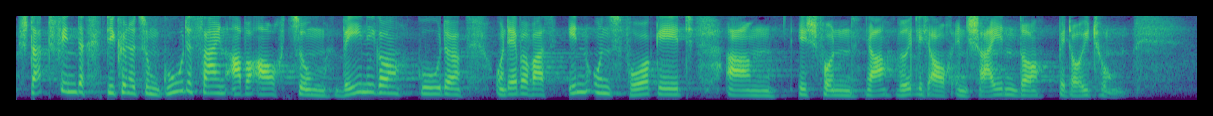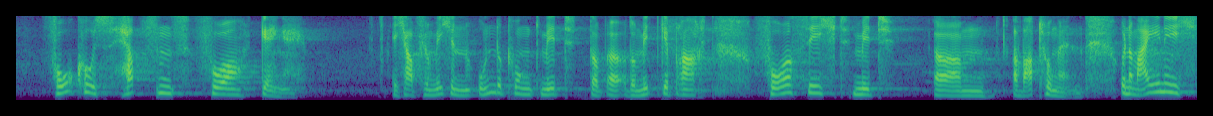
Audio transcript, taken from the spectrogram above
stattfinden. Die können zum Gute sein, aber auch zum weniger Gute. Und eben was in uns vorgeht, ähm, ist von ja, wirklich auch entscheidender Bedeutung. Fokus Herzensvorgänge. Ich habe für mich einen Unterpunkt mit, äh, oder mitgebracht. Vorsicht mit ähm, Erwartungen. Und da meine ich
